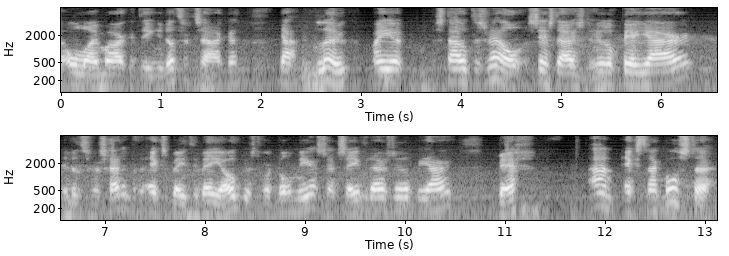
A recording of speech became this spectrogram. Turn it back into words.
uh, online marketing en dat soort zaken. Ja, leuk, maar je stout dus wel 6000 euro per jaar, en dat is waarschijnlijk met ex-BTW ook, dus het wordt nog meer, zeg 7000 euro per jaar, weg aan extra kosten.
